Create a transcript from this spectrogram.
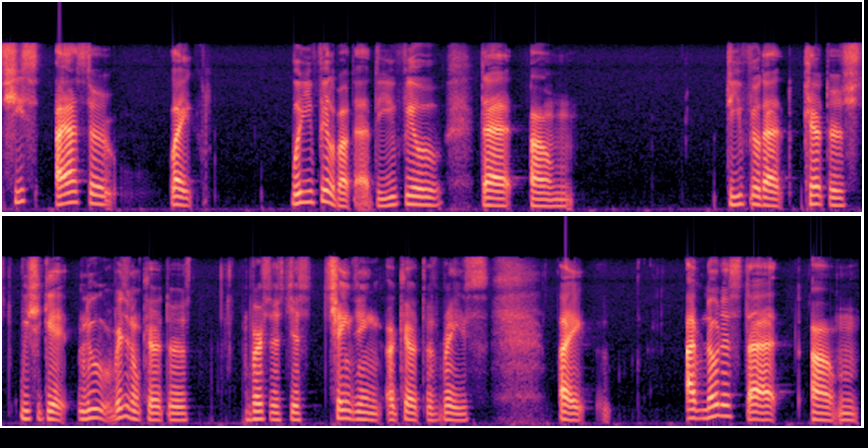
she's I asked her like what do you feel about that? Do you feel that um do you feel that characters we should get new original characters versus just changing a character's race? Like I've noticed that um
